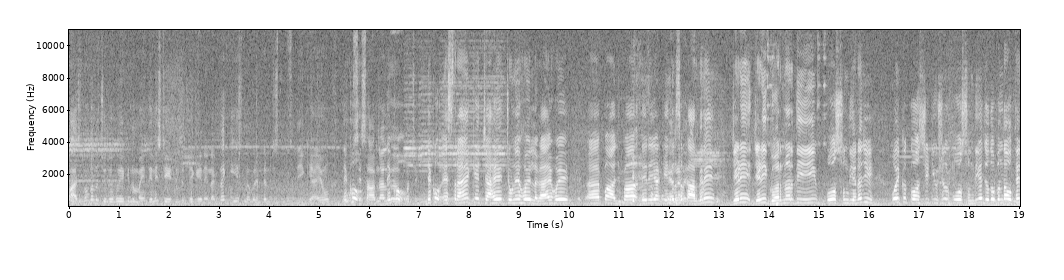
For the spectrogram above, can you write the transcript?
ਭਾਜਪਾ ਵੱਲੋਂ ਚੁਣੇ ਹੋਏ ਇੱਕ ਨੁਮਾਇੰਦੇ ਨੇ ਸਟੇਟ ਨੂੰ ਦਿੱਤੇ ਗਏ ਨੇ। ਲੱਗਦਾ ਕਿ ਇਸ ਮੈਮੋਰੈਂਡਮ ਜਿਸ ਤੁਸੀਂ ਦੇਖ ਕੇ ਆਏ ਹੋ ਉਹ ਦੇਖੋ ਉਸ ਹਿਸਾਬ ਨਾਲ ਅ, ਦੇਖੋ ਕੁਛ- ਦੇਖੋ ਇਸ ਤਰ੍ਹਾਂ ਹੈ ਕਿ ਚਾਹੇ ਚੁਣੇ ਹੋਏ ਲਗਾਏ ਹੋਏ ਅ, ਭਾਜਪਾ ਦੇ ਨੇ ਜਾਂ ਕੇਂਦਰ ਸਰਕਾਰ ਦੇ ਨੇ ਜਿਹੜੀ ਜਿਹੜੀ ਗਵਰਨਰ ਦੀ ਪੋਸਟ ਹੁੰਦੀ ਹੈ ਨਾ ਜੀ ਉਹ ਇੱਕ ਕਨਸਟੀਟਿਊਸ਼ਨਲ ਪੋਸਟ ਹੁੰਦੀ ਹੈ। ਜਦੋਂ ਬੰਦਾ ਉੱਥੇ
